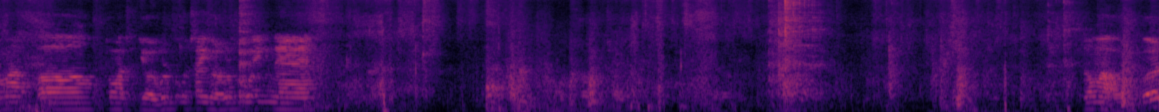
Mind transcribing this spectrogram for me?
동아 아빠 동아 이 얼굴 보고 자기 얼굴 보고 있네. 동아 얼굴?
